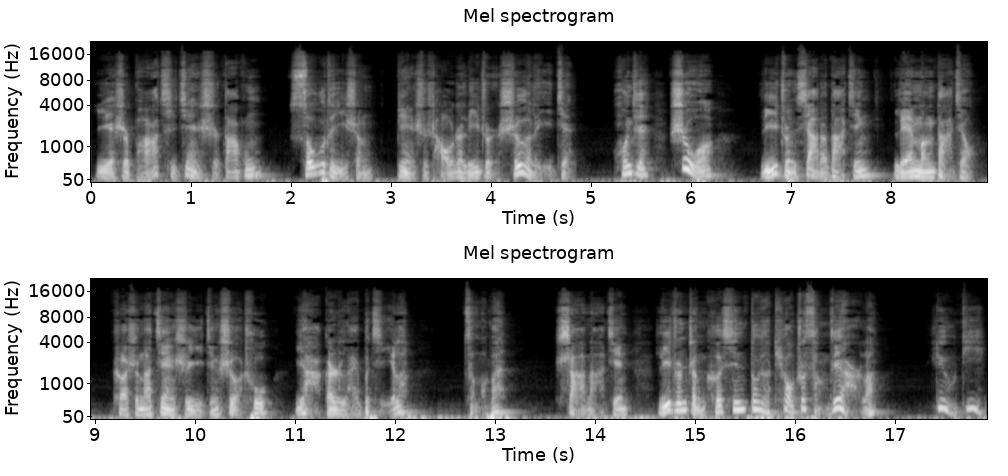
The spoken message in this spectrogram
也是拔起剑矢搭弓，嗖的一声，便是朝着李准射了一箭。黄姐，是我！李准吓得大惊，连忙大叫。可是那箭矢已经射出，压根儿来不及了。怎么办？刹那间，李准整颗心都要跳出嗓子眼了。六弟，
